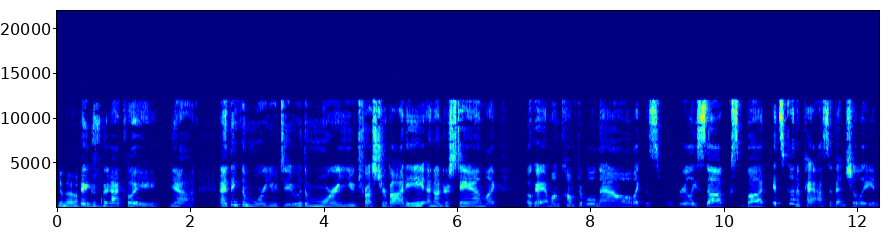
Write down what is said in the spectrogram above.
you know? Exactly. Yeah. And I think the more you do, the more you trust your body and understand like, okay, I'm uncomfortable now. Like this really sucks, but it's going to pass eventually. And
